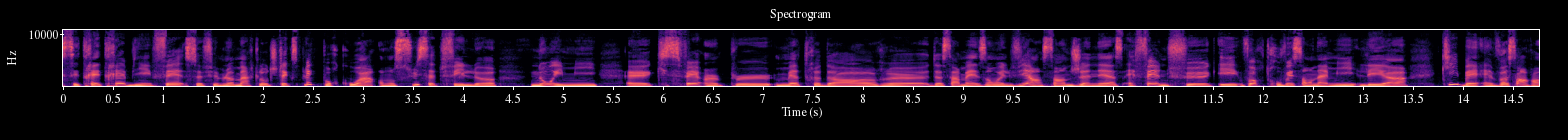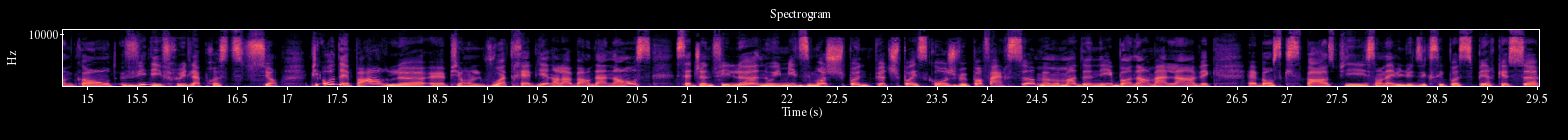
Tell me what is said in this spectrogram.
c'est très, très bien fait, ce film-là. Marc-Claude, je t'explique pourquoi on suit cette fille-là, Noémie, euh, qui se fait un peu mettre dehors euh, de sa maison. Elle vit en centre jeunesse. Elle fait une fugue et va retrouver son amie Léa, qui, ben, elle va s'en rendre compte, vit des fruits de la prostitution. Puis au départ, là, euh, puis on le voit très bien dans la bande-annonce, cette jeune fille-là, Noémie, dit, moi, je suis pas une pute, je suis pas esco, je veux pas faire ça. Mais à un moment donné, bon an, mal an, avec, euh, bon, ce qui se passe, puis son ami lui dit que c'est pas si pire que ça,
